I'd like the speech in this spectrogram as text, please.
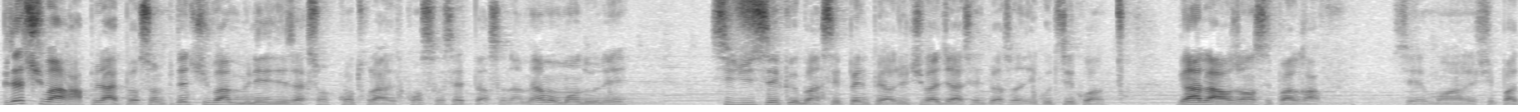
peut-être tu vas rappeler la personne, peut-être tu vas mener des actions contre, la, contre cette personne-là. Mais à un moment donné, si tu sais que ben, c'est peine perdue, tu vas dire à cette personne, écoute, c'est quoi, garde l'argent, c'est pas grave. C'est pas,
